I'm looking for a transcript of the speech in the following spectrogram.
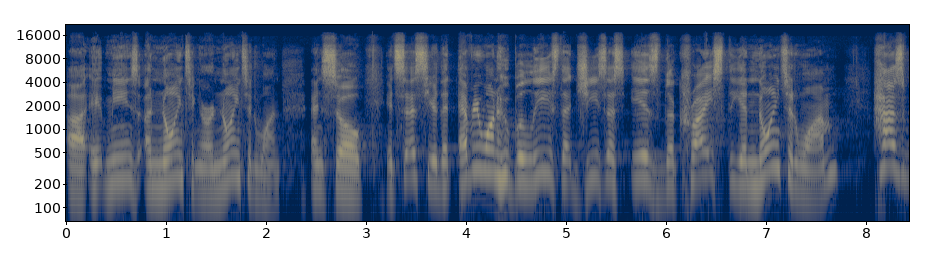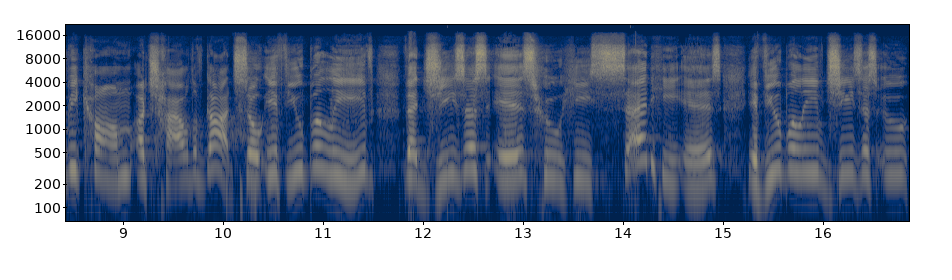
Uh, it means anointing or anointed one. And so it says here that everyone who believes that Jesus is the Christ, the anointed one, has become a child of God. So if you believe that Jesus is who he said he is, if you believe Jesus who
